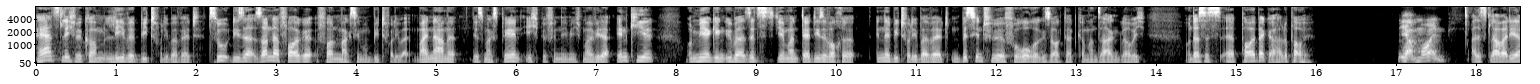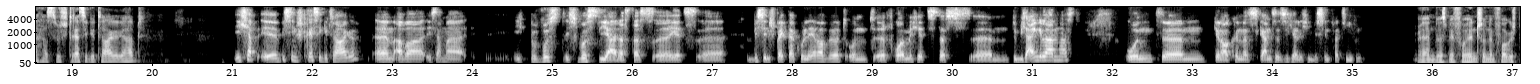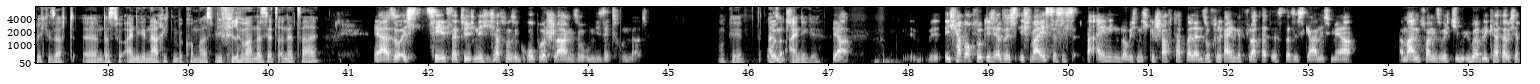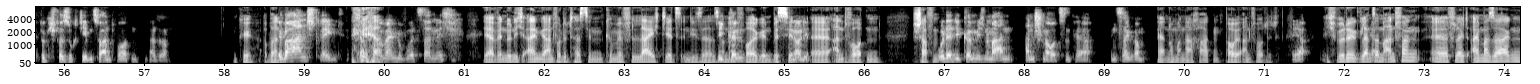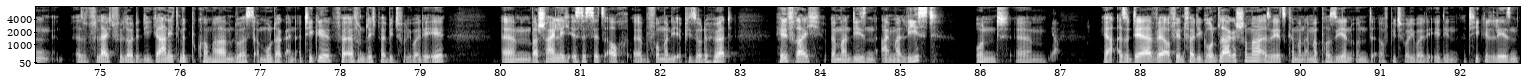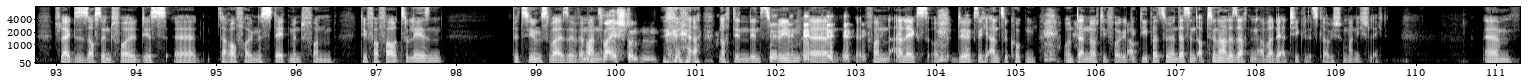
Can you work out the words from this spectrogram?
Herzlich willkommen, liebe Beachvolleyball-Welt, zu dieser Sonderfolge von Maximum Beachvolleyball. Mein Name ist Max Pehlen, ich befinde mich mal wieder in Kiel und mir gegenüber sitzt jemand, der diese Woche in der Beachvolleyball-Welt ein bisschen für Furore gesorgt hat, kann man sagen, glaube ich. Und das ist äh, Paul Becker. Hallo Paul. Ja, moin. Alles klar bei dir? Hast du stressige Tage gehabt? Ich habe äh, ein bisschen stressige Tage, ähm, aber ich sag mal, ich bewusst, ich wusste ja, dass das äh, jetzt äh, ein bisschen spektakulärer wird und äh, freue mich jetzt, dass ähm, du mich eingeladen hast und ähm, genau können das Ganze sicherlich ein bisschen vertiefen. Ähm, du hast mir vorhin schon im Vorgespräch gesagt, ähm, dass du einige Nachrichten bekommen hast. Wie viele waren das jetzt an der Zahl? Ja, also ich zähle es natürlich nicht. Ich habe es mal so grob überschlagen, so um die 600. Okay, also Und- einige. Ja, ich habe auch wirklich, also ich, ich weiß, dass ich es bei einigen, glaube ich, nicht geschafft habe, weil dann so viel reingeflattert ist, dass ich es gar nicht mehr am Anfang so richtig im Überblick hatte, aber ich habe wirklich versucht, jedem zu antworten. Also Okay, aber war anstrengend. Glaub, Ja. Bei meinem Geburtstag nicht. ja, wenn du nicht allen geantwortet hast, dann können wir vielleicht jetzt in dieser Die können- Sonderfolge ein bisschen genau, die- äh, Antworten schaffen. Oder die können mich nochmal an, anschnauzen per Instagram. Ja, nochmal nachhaken. Paul antwortet. Ja. Ich würde ganz Ja. am Anfang äh, vielleicht einmal sagen, also vielleicht für Leute, die gar nichts mitbekommen haben, du hast am Montag einen Artikel veröffentlicht bei beachvolleyball.de. Ähm, wahrscheinlich ist es jetzt auch, äh, bevor man die Episode hört, hilfreich, wenn man diesen einmal liest. Und ähm, Ja. ja, also der wäre auf jeden Fall die Grundlage schon mal. Also jetzt kann man einmal pausieren und auf beachvolleyball.de den Artikel lesen. Vielleicht ist es auch sinnvoll, das äh, darauf folgende Statement vom DVV zu lesen. Beziehungsweise, wenn Noch man zwei Stunden. ja, noch den, den Stream äh, von Alex und Dirk sich anzugucken und dann noch die Folge Ja. Dick Deeper zu hören. Das sind optionale Sachen, aber der Artikel ist, glaube ich, schon mal nicht schlecht. Ähm,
